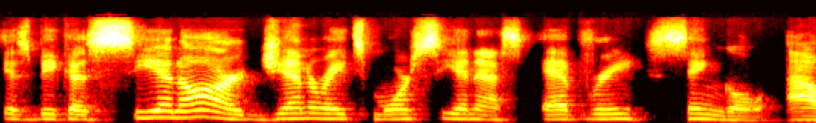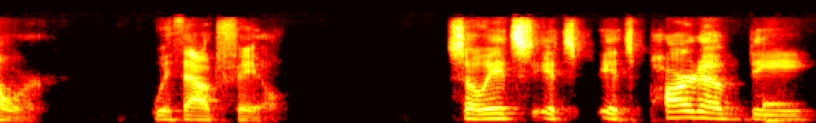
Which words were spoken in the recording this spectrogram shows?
is because CNR generates more CNS every single hour without fail. So it's it's it's part of the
